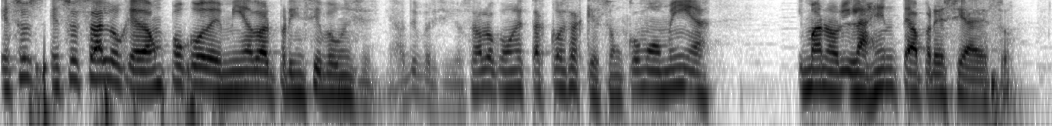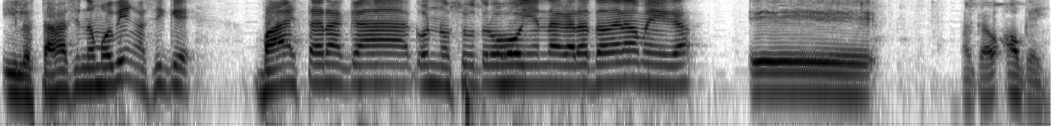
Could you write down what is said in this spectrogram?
eso es, eso es algo que da un poco de miedo al principio. Uno dice, "Fíjate, pero si yo salgo con estas cosas que son como mías, y mano, la gente aprecia eso. Y lo estás haciendo muy bien. Así que va a estar acá con nosotros hoy en la garata de la Mega. Eh, acá, ok. sí,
